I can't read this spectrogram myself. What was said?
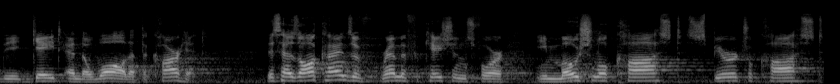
the gate and the wall that the car hit. This has all kinds of ramifications for emotional cost, spiritual cost,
